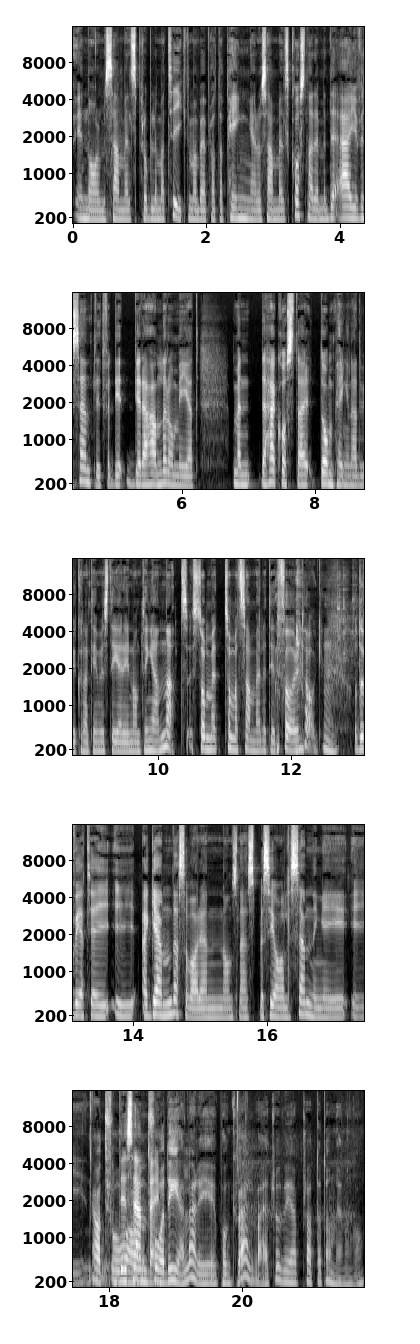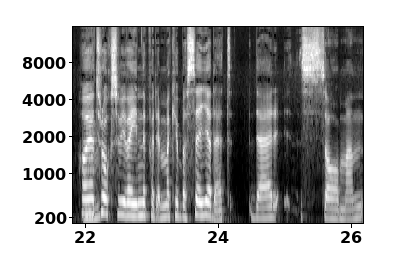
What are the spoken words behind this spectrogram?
enorm samhällsproblematik när man börjar prata pengar och samhällskostnader. Men det är ju väsentligt för det det, det handlar om är att men det här kostar, de pengarna hade vi kunnat investera i någonting annat. Som, ett, som att samhället är ett företag. Mm. Och då vet jag i, i Agenda så var det en, någon sån här specialsändning i, i Ja, två, december. två delar i, på en kväll. Va? Jag tror vi har pratat om det någon gång. Ja, jag tror också vi var inne på det. Man kan ju bara säga det att där sa man,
